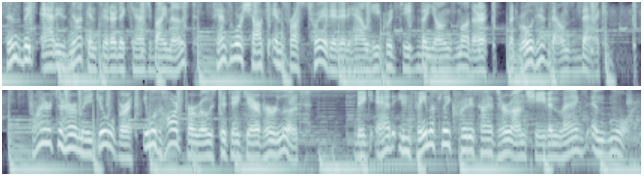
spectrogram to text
Since Big Ed is not considered a catch by most, fans were shocked and frustrated at how he critiqued the young mother, but Rose has bounced back. Prior to her makeover, it was hard for Rose to take care of her looks. Big Ed infamously criticized her unshaven legs and more.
